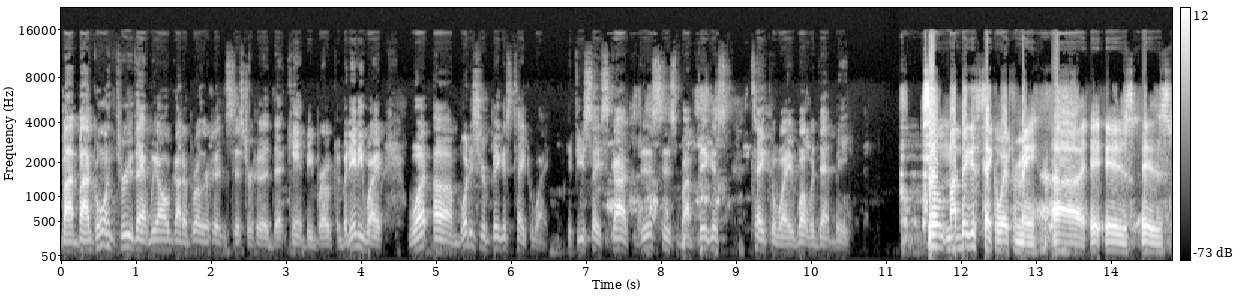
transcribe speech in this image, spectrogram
by, by going through that, we all got a brotherhood and sisterhood that can't be broken. But anyway, what um, what is your biggest takeaway? If you say, Scott, this is my biggest takeaway, what would that be? So my biggest takeaway for me uh, is is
